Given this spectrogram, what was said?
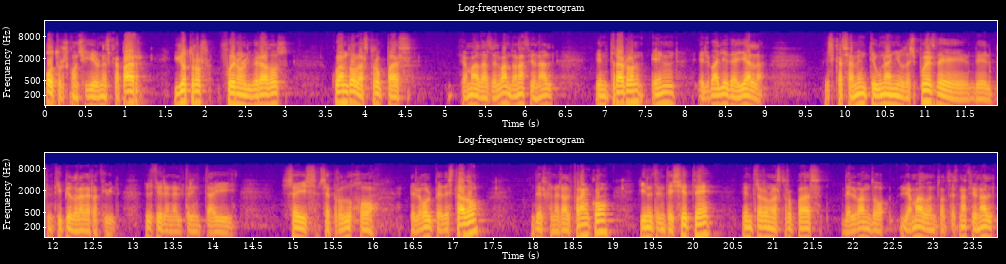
otros consiguieron escapar y otros fueron liberados cuando las tropas llamadas del bando nacional entraron en el Valle de Ayala, escasamente un año después del principio de la Guerra Civil. Es decir, en el 36 se produjo el golpe de Estado del general Franco y en el 37 entraron las tropas del bando llamado entonces nacional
